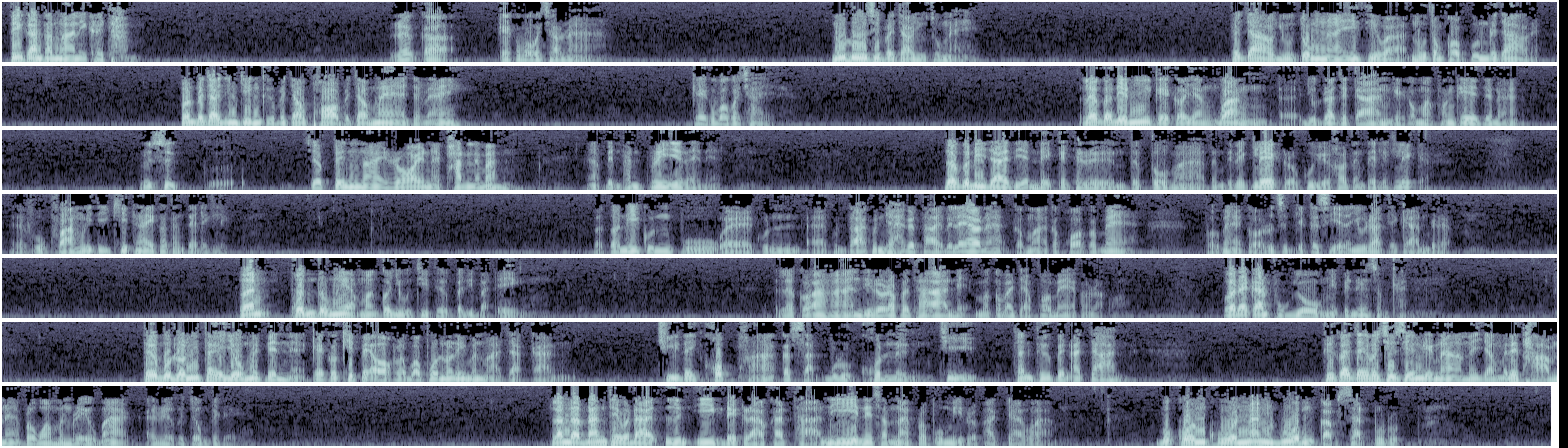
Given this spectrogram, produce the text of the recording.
ที่การทำนานี่ใครทำแล้วก็แกก็บอกว่าชาวนาหนูดูสิพระเจ้าอยู่ตรงไหน พระเจ้าอยู่ตรงไหนที่ว่าหนูต้องขอบคุณพระเจ้าเนี่ยพระเจ้าจริง ๆ คือพระเจ้าพ่อพระเจ้าแม่ใช่ไหม กก็บอกว่าใช่ แล้วก็เดี๋ยวนี้แกก็ยังว่างหยุดราชการ แกก็มาฟังเทศอยู่นะฮะ รู้สึกจะเป็นนายร้อยนายพันอะไรบ้างเป็นพันปรีอะไรเนี่ยเราก็ดีใจเตียนเด็กแกเจริญ เติบโตมาตั้งแต่เล็ก ๆ เราคุยกับเขาตั้งแต่เล็ก ๆอะ ฝูกฝังวิธีคิดให้เขาตั้งแต่เล็ก ๆ ตอนนี้คุณปู่คุณคุณตาคุณยายก็ตายไปแล้วนะฮะก็มากับพ่อกับแม่พ่อแม่ก็รู้สึกจะเกษียณอายุราชการไปแล้วเพราะฉะนั้นผลตรงนี้มันก็อยู่ที่เธอปฏิบัติเอง แล้วก็อาหารที่เรารับประทานเนี่ยมันก็มาจากพ่อแม่ของเรา เพราะในการผูกโยงเนี่ยเป็นเรื่องสำคัญ เธอบุตรเหล่านี้ถ้าโยงไม่เป็นเนี่ยแกก็คิดไม่ออกหรอกว่าผลเหล่านี้มันมาจากการที่ได้คบหากษัตริย์บุรุษคนหนึ่ง ที่ท่านถือเป็นอาจารย์ คือก็ใจว่าชื่อเสียงเรียงนามเนี่ยยังไม่ได้ถามนะเพราะว่ามันเร็วมากเรือก็จมไปเลยลำดับนั้นเทวดาอื่นอีกได้กล่าวคาถานี้ในสำนักพระผู้มีพระภาคเจ้าว่า บุคคลควรนั่งร่วมกับสัตว์บุรุษ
